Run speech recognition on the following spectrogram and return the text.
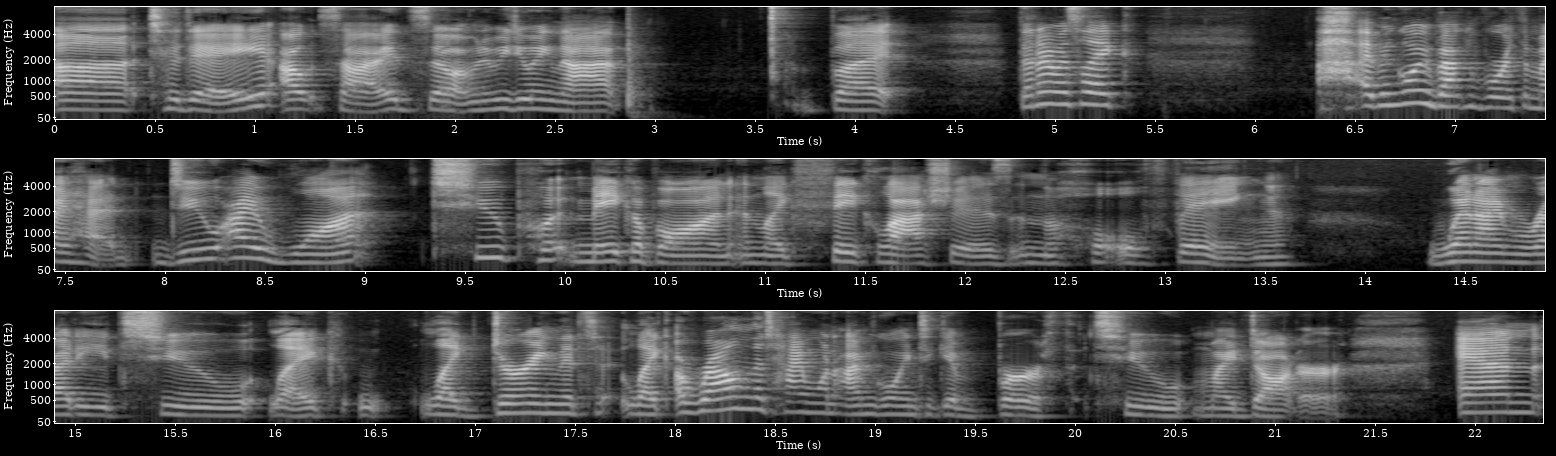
uh, today outside. So I'm to be doing that. But then I was like, I've been going back and forth in my head. Do I want to put makeup on and like fake lashes and the whole thing when I'm ready to like like during the t- like around the time when I'm going to give birth to my daughter. And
